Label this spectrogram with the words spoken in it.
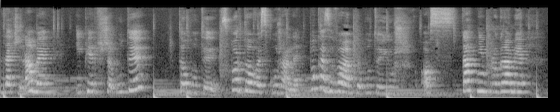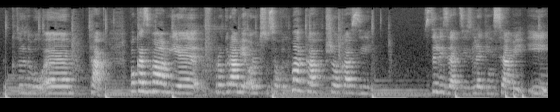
Zaczynamy i pierwsze buty to buty sportowe, skórzane. Pokazywałam te buty już w ostatnim programie, który to był, e, tak, pokazywałam je w programie o luksusowych markach przy okazji stylizacji z leginsami i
